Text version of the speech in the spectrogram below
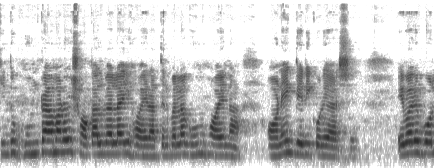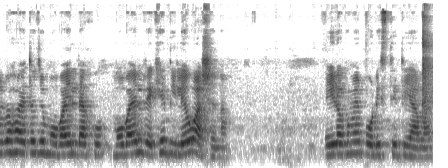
কিন্তু ঘুমটা আমার ওই সকালবেলাই হয়, রাতের বেলা ঘুম হয় না, অনেক দেরি করে আসে। এবারে বলবে হয়তো যে, মোবাইল দেখো, মোবাইল রেখে দিলেও আসে না। এই রকমের পরিস্থিতি আমার।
